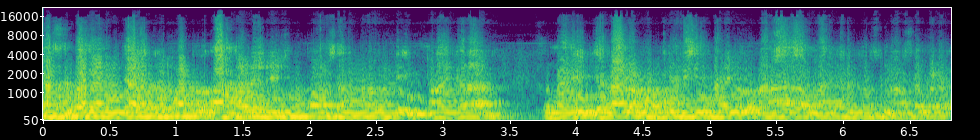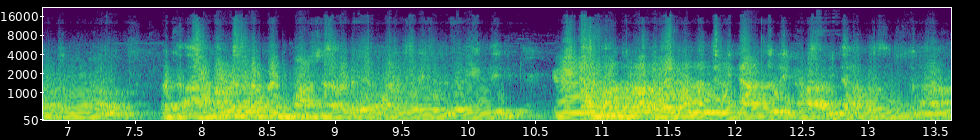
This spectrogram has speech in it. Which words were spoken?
కష్టపడిన విద్యాలతో పాటు అర్బన్ ఎడ్యుకేషన్ కౌన్సిల్ కూడా మన దగ్గర ఉన్నది జిల్లాలో మొత్తం వీధి మరియు అనాథ బాలికల కోసం నష్టపడే పట్టణంలో ఒక అర్బన్ డెవలప్మెంట్ పాఠశాల ఏర్పాటు చేయడం జరిగింది. ఈ విద్యా సంవత్సరంలో అరవై మంది విద్యార్థులు ఇక్కడ విద్యను అభ్యసిస్తున్నారు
